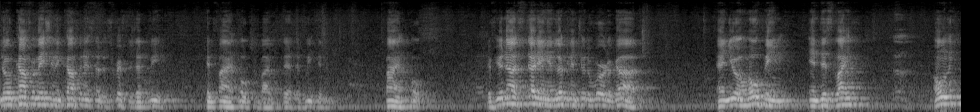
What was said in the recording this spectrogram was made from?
You know, confirmation and confidence of the scriptures that we can find hope, the Bible says, that we can find hope. If you're not studying and looking into the Word of God, and you're hoping in this life only,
